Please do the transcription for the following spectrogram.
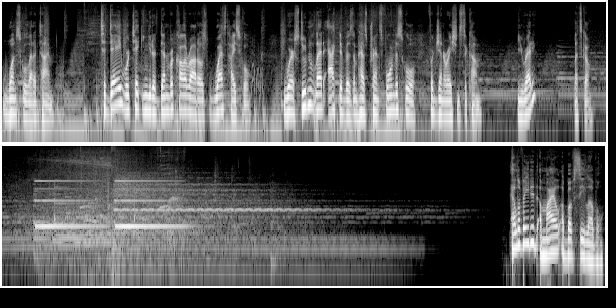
one school at a time. Today, we're taking you to Denver, Colorado's West High School, where student led activism has transformed a school for generations to come. You ready? Let's go. Elevated a mile above sea level,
